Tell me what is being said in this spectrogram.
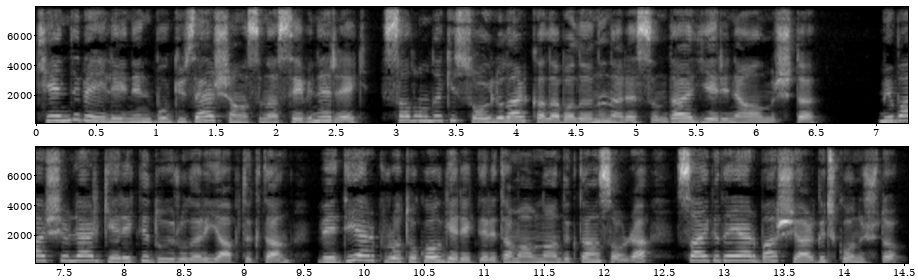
kendi beyliğinin bu güzel şansına sevinerek salondaki soylular kalabalığının arasında yerini almıştı. Mübaşirler gerekli duyuruları yaptıktan ve diğer protokol gerekleri tamamlandıktan sonra saygıdeğer başyargıç konuştu.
